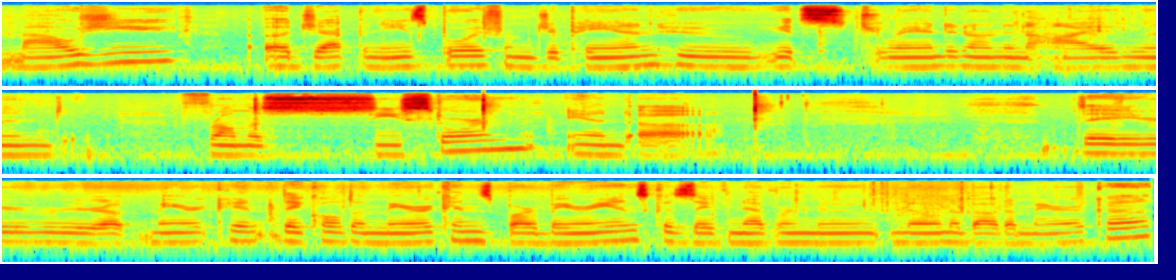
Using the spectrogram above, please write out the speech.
Mauji, a Japanese boy from Japan who gets stranded on an island from a sea storm, and uh, they're American. They called Americans barbarians because they've never knew, known about America.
